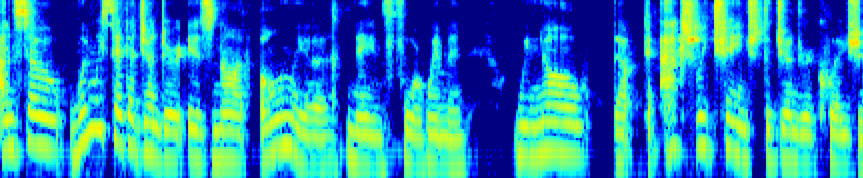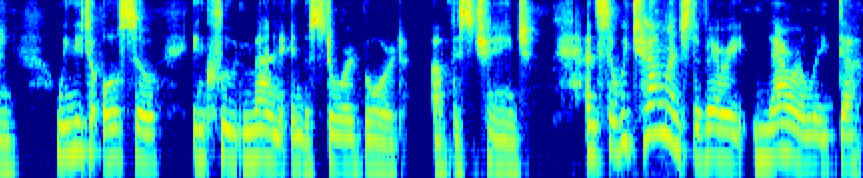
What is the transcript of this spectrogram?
And so when we say that gender is not only a name for women, we know that to actually change the gender equation, we need to also include men in the storyboard of this change. And so we challenge the very narrowly de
